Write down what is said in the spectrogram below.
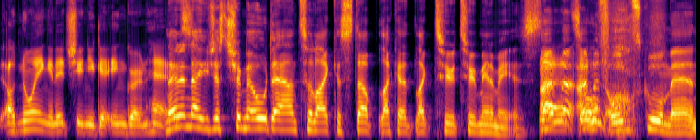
annoying and itchy, and you get ingrown hairs. No, no, no. You just trim it all down to like a stub, like a like two two millimeters. Uh, I'm, a, it's I'm an old school man,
